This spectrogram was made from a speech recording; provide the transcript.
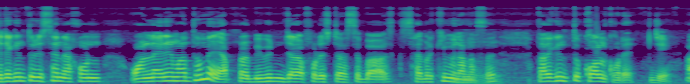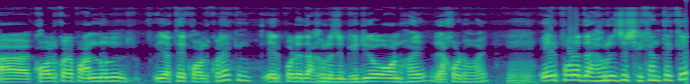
যেটা কিন্তু রিসেন্ট এখন অনলাইনের মাধ্যমে আপনার বিভিন্ন যারা ফরেস্টার আছে বা সাইবার ক্রিমিনাল আছে তারা কিন্তু কল করে। জি। কল করার পর আননোন ইয়াতে কল করে কিন্তু এরপরে দেখা গেলো যে ভিডিও অন হয় রেকর্ড হয়। এরপরে দেখা গেলো যে সেখান থেকে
